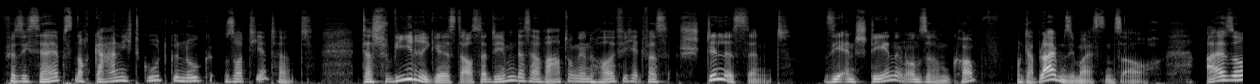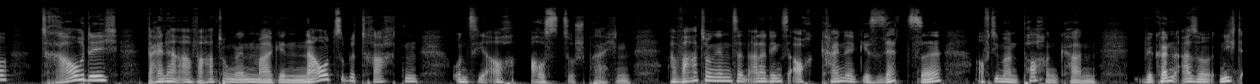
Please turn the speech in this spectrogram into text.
für sich selbst noch gar nicht gut genug sortiert hat. Das Schwierige ist außerdem, dass Erwartungen häufig etwas Stilles sind. Sie entstehen in unserem Kopf und da bleiben sie meistens auch. Also Trau dich, deine Erwartungen mal genau zu betrachten und sie auch auszusprechen. Erwartungen sind allerdings auch keine Gesetze, auf die man pochen kann. Wir können also nicht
